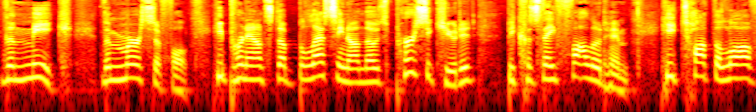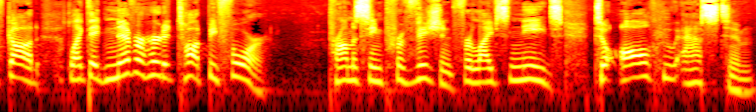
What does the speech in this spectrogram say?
the meek, the merciful. He pronounced a blessing on those persecuted because they followed him. He taught the law of God like they'd never heard it taught before promising provision for life's needs to all who asked him,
